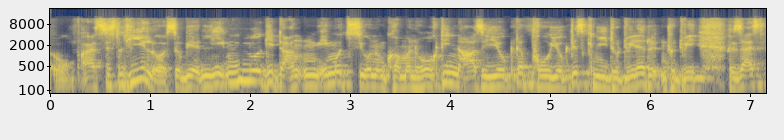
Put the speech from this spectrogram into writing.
was ist hier los? So, wir lieben nur Gedanken, Emotionen kommen hoch, die Nase juckt, der Po juckt, das Knie tut weh, der Rücken tut weh. Das heißt,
